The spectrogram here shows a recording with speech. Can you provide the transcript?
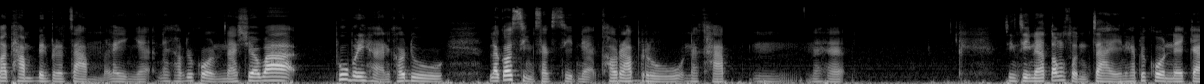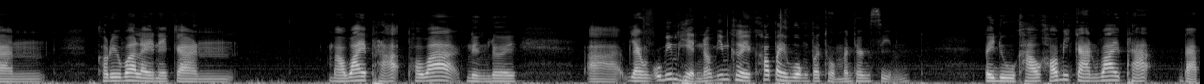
มาทำเป็นประจำอะไรอย่างเงี้ยนะครับ ทุกคนนะเชื่อว่าผู้บริหารเขาดู แล้วก็สิ่งศักดิ์สิทธิ์เนี่ยเขารับรู้นะครับอืมนะฮะจริงๆนะต้องสนใจนะครับทุกคนในการเขาเรียกว่าอะไรในการ มาไหว้พระ เพราะว่าหนึ่งเลยออย่างอุ้มอิมเห็นเนาะอิมเคยเข้าไปวงปฐมบันเทิงศิลป์ไปดูเขาเขามีการไหว้พระแบบ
